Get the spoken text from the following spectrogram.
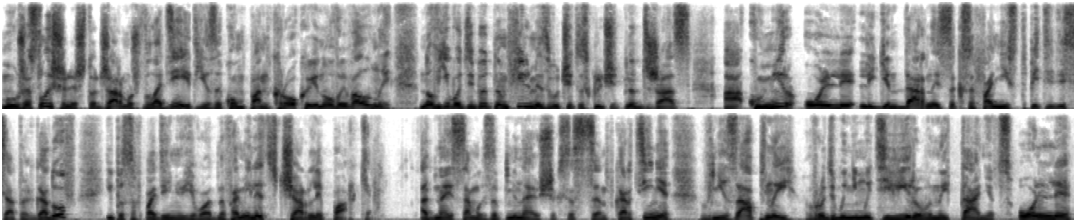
Мы уже слышали, что Джармуш владеет языком панк-рока и новой волны, но в его дебютном фильме звучит исключительно джаз, а кумир Олли — легендарный саксофонист 50-х годов и, по совпадению его однофамилец, Чарли Паркер. Одна из самых запоминающихся сцен в картине — внезапный, вроде бы немотивированный танец Олли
